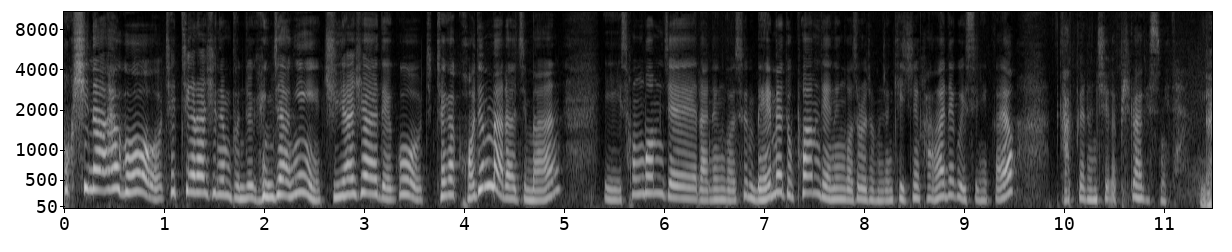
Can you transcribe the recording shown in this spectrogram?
혹시나 하고 채팅을 하시는 분들 굉장히 주의하셔야 되고 제가 거듭 말하지만 이 성범죄라는 것은 매매도 포함되는 것으로 점점 기준이 강화되고 있으니까요. 각별한 주의가 필요하겠습니다. 네.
